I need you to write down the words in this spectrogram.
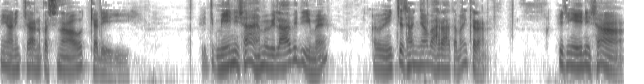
මේ අනිච්චානුපස්සනාවොත් කැඩෙයි. ඉතින් මේ නිසා හැම වෙලාවෙදීම නිච්ච සංඥාව හරහා තමයි කරන්නේ. ඉතින් ඒ නිසා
